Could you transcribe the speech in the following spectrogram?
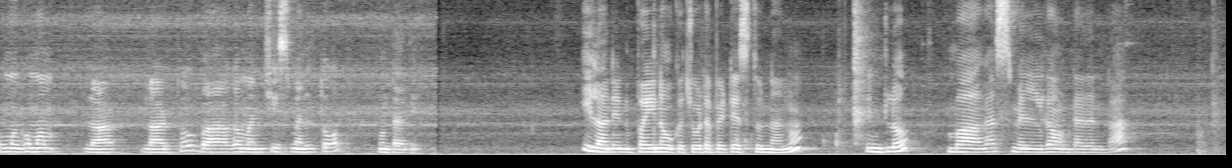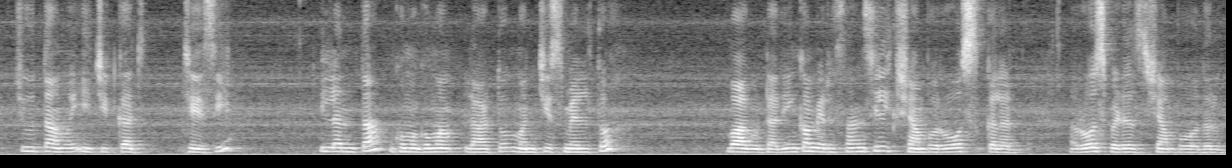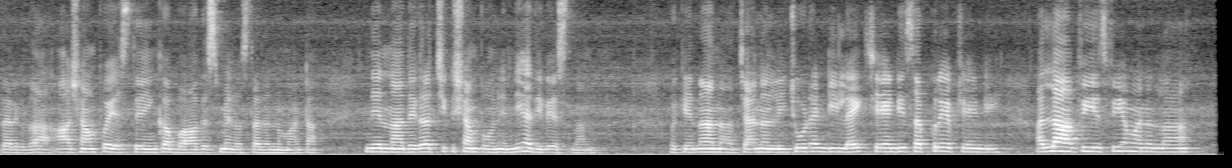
గుమగుమం లా లాడుతూ బాగా మంచి స్మెల్తో ఉంటుంది. ఇలా నేను పైన ఒక చోట పెట్టేస్తున్నాను. ఇంట్లో బాగా స్మెల్గా ఉంటుందంట. చూద్దాము ఈ చిట్కా చేసి. ఇల్లంతా గుమగుమలాడుతూ మంచి స్మెల్తో బాగుంటుంది. ఇంకా మీరు Sunsilk shampoo rose colour rose petals shampoo దొరుకుతారు కదా ఆ షాంపూ వేస్తే ఇంకా బాగా స్మెల్ వస్తుంది అన్నమాట నేను నా దగ్గర చిక్ షాంపూ ఉంది అది వేస్తున్నాను. ఓకేనా నా ఛానల్ని చూడండి లైక్ చేయండి సబ్స్క్రైబ్ చేయండి. అల్లా హాఫీజ్ ఫియమానల్లా.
